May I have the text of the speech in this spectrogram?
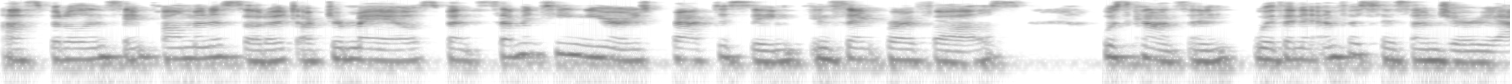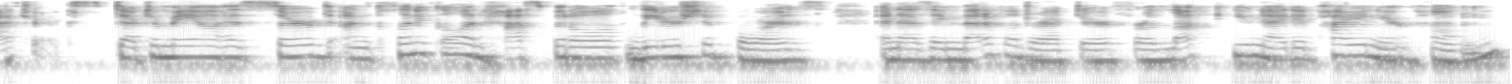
Hospital in St. Paul, Minnesota, Dr. Mayo spent 17 years practicing in St. Croix Falls, Wisconsin, with an emphasis on geriatrics. Dr. Mayo has served on clinical and hospital leadership boards and as a medical director for Luck United Pioneer Home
